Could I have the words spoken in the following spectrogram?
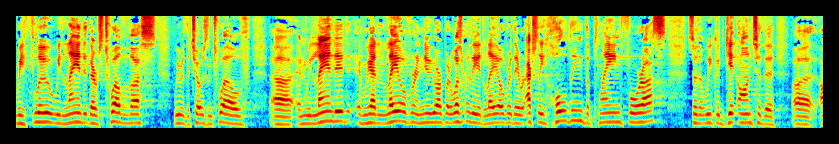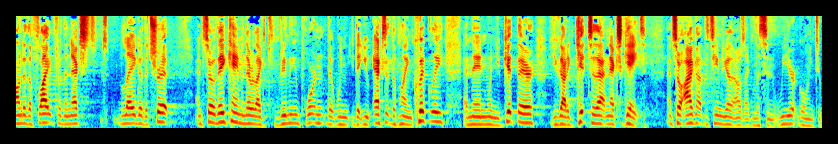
we flew, we landed. There was 12 of us. We were the chosen 12. Uh, and we landed, and we had a layover in New York, but it wasn't really a layover. They were actually holding the plane for us so that we could get onto the, uh, onto the flight for the next leg of the trip. And so they came and they were like, it's really important that, when, that you exit the plane quickly. And then when you get there, you got to get to that next gate. And so I got the team together. I was like, listen, we are going to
